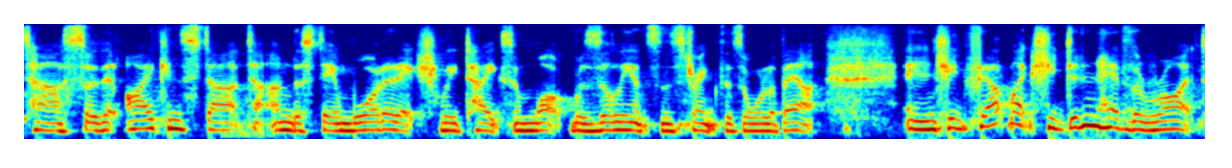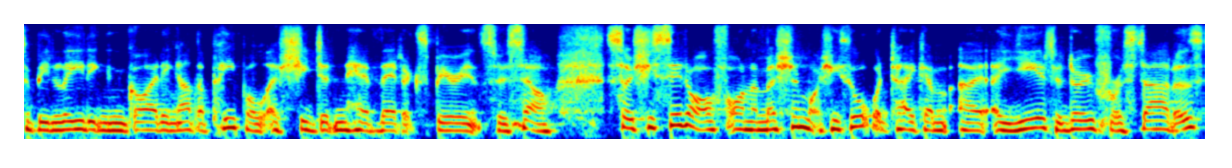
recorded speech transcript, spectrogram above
tasks so that I can start to understand what it actually takes and what resilience and strength is all about. And she felt like she didn't have the right to be leading and guiding other people if she didn't have that experience herself. So she set off on a mission, what she thought would take a, a year to do for starters,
